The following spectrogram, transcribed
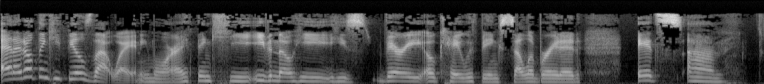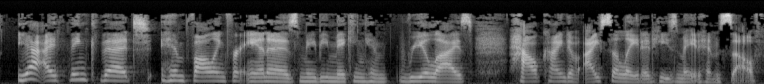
And I don't think he feels that way anymore. I think he, even though he, he's very okay with being celebrated, it's, um, yeah, I think that him falling for Anna is maybe making him realize how kind of isolated he's made himself.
